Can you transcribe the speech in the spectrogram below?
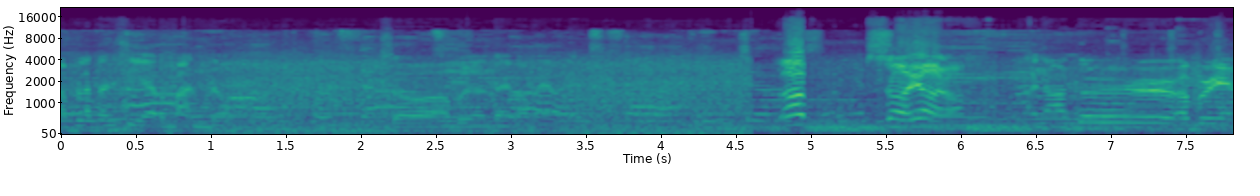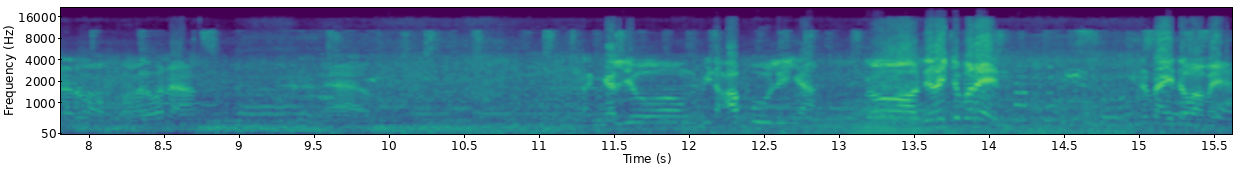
Naplatan si Armando. So, lang tayo mamaya. Up! So yun, no? Another aberya na naman. Pangalawa na. Yan. Tanggal yung pinakapuli niya. So, diretso pa rin. Kita tayo ito mamaya.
